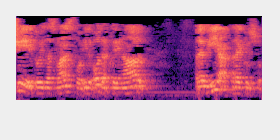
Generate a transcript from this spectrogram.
čije je to izaslanstvo ili odakle je narod. Rebija, rekli su,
